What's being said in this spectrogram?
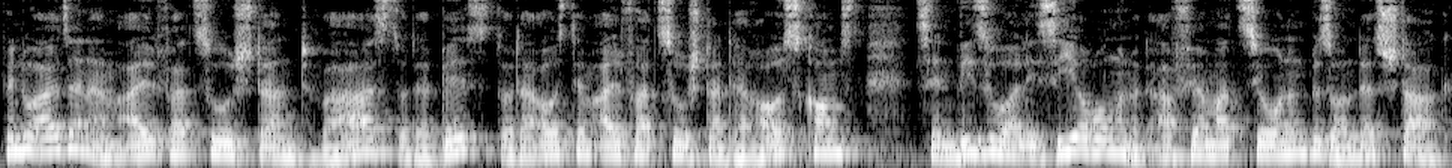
Wenn du also in einem Alpha-Zustand warst oder bist oder aus dem Alpha-Zustand herauskommst, sind Visualisierungen und Affirmationen besonders stark.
